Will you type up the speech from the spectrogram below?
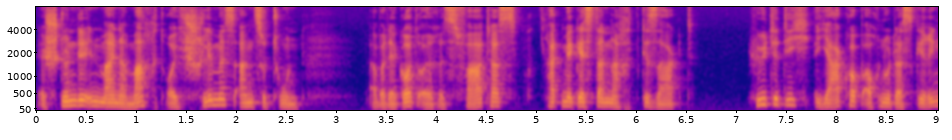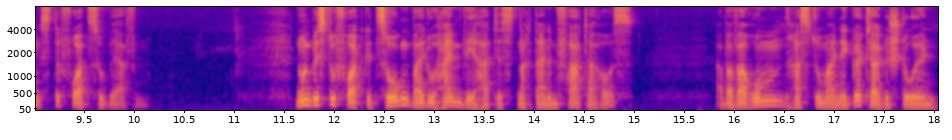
Es stünde in meiner Macht, euch Schlimmes anzutun, aber der Gott eures Vaters hat mir gestern Nacht gesagt, hüte dich, Jakob auch nur das geringste vorzuwerfen. Nun bist du fortgezogen, weil du Heimweh hattest nach deinem Vaterhaus. Aber warum hast du meine Götter gestohlen?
